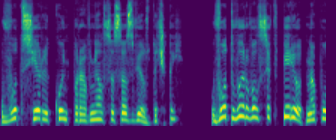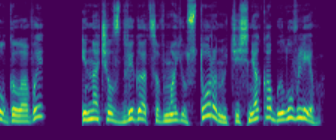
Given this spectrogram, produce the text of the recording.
Вот серый конь поравнялся со звездочкой, вот вырвался вперед на пол головы и начал сдвигаться в мою сторону, тесня кобылу влево.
